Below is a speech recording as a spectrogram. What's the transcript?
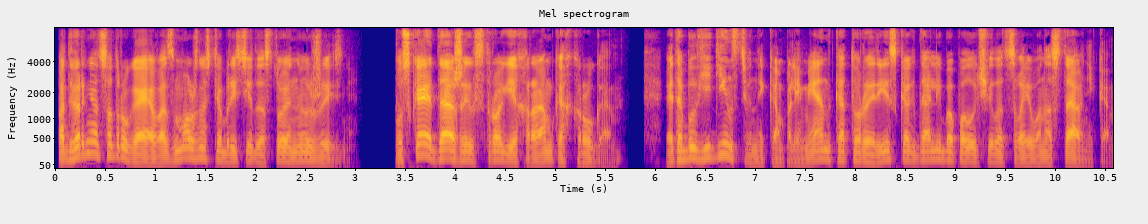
Подвернется другая возможность обрести достойную жизнь, пускай даже и в строгих рамках круга. Это был единственный комплимент, который Рис когда-либо получил от своего наставника.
